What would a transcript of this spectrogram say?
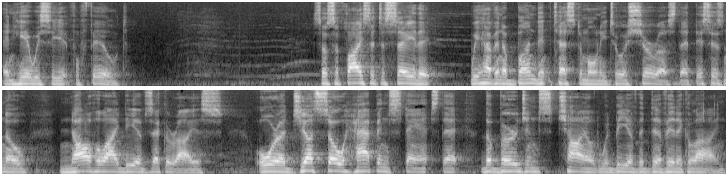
And here we see it fulfilled. So, suffice it to say that we have an abundant testimony to assure us that this is no novel idea of Zacharias or a just so happenstance that the virgin's child would be of the Davidic line.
